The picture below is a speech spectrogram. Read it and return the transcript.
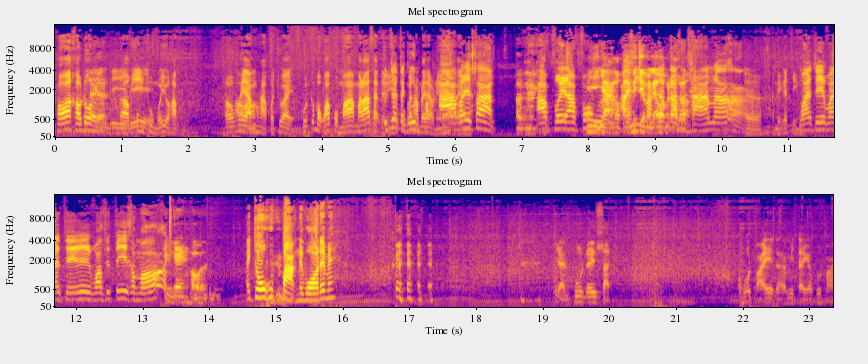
เพราะว่าเขาโดนได้ดีเอ่อพี่คุมถุงไว้อยู่ครับเขาพยายามหาคนช่วย คุณก็บอกว่าผมมามาล่าสัตว์ตัวรู้นี้จักตระคุณกูลมาทำอะไรแถวนี้อาอะไรไม่เงี้ยสัตว์เอาได้อาเฟยอาฟงมีอย่างเราไปไม่เจอมันแล้วว่ามันออกปมาระธานนะเอออันนี้ก็จริงวายเจวายเจวอลซิตี้ขมอไปแกล้งเขาอะไรอย่างงี้ไอโจหุบปากในวอลได้ไหม อย่าพูดได้สัตว์พูดไปแต่ถ้ามีใจก็พูดมา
